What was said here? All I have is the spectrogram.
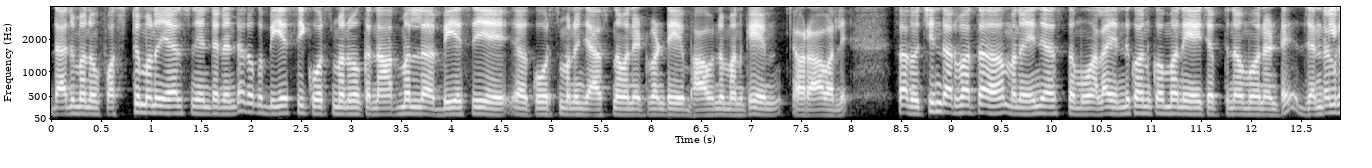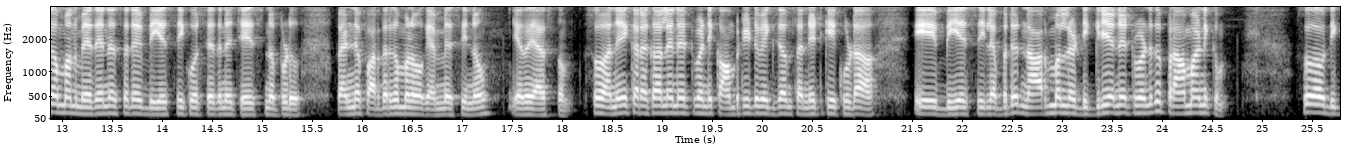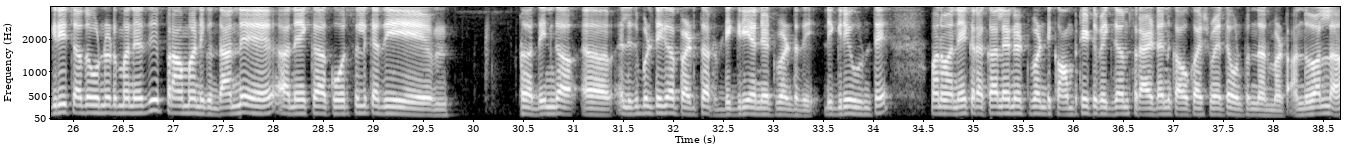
దాన్ని మనం ఫస్ట్ మనం చేయాల్సింది ఏంటంటే అది ఒక బీఎస్సీ కోర్స్ మనం ఒక నార్మల్ బీఎస్సీ కోర్స్ మనం చేస్తున్నాం అనేటువంటి భావన మనకి రావాలి. సో అది వచ్చిన తర్వాత మనం ఏం చేస్తాము? అలా ఎందుకు అనుకోమని చెప్తున్నాము అని అంటే జనరల్గా మనం ఏదైనా సరే బీఎస్సీ కోర్స్ ఏదైనా చేసినప్పుడు వెంటనే ఫర్దర్గా మనం ఒక ఎంఎస్సీనో ఏదో చేస్తాం. సో అనేక రకాలైనటువంటి కాంపిటేటివ్ ఎగ్జామ్స్ అన్నిటికీ కూడా ఈ బీఎస్సీ లేకపోతే నార్మల్ డిగ్రీ అనేటువంటిది ప్రామాణికం. సో డిగ్రీ చదువు ఉండడం అనేది ప్రామాణికం. దాన్నే అనేక కోర్సులకి అది దీనిగా ఎలిజిబిలిటీగా పెడతారు డిగ్రీ అనేటువంటిది. డిగ్రీ ఉంటే మనం అనేక రకాలైనటువంటి కాంపిటేటివ్ ఎగ్జామ్స్ రాయడానికి అవకాశం అయితే ఉంటుందన్నమాట. అందువల్ల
